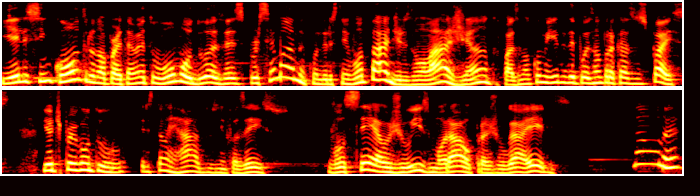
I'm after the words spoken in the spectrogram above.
E eles se encontram no apartamento uma ou duas vezes por semana, quando eles têm vontade. Eles vão lá, jantam, fazem uma comida e depois vão para casa dos pais. E eu te pergunto, eles estão errados em fazer isso? Você é o juiz moral para julgar eles? Não, né?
